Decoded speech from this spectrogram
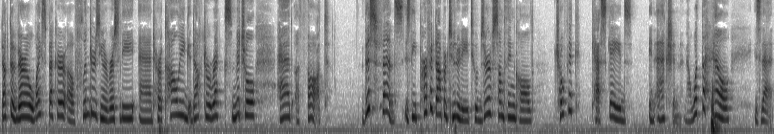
Dr. Vera Weisbecker of Flinders University and her colleague Dr. Rex Mitchell had a thought. This fence is the perfect opportunity to observe something called trophic cascades in action. Now, what the hell is that?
